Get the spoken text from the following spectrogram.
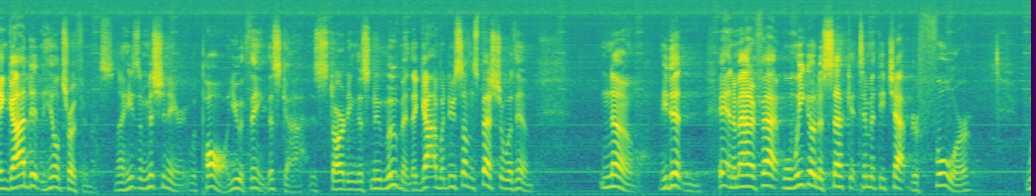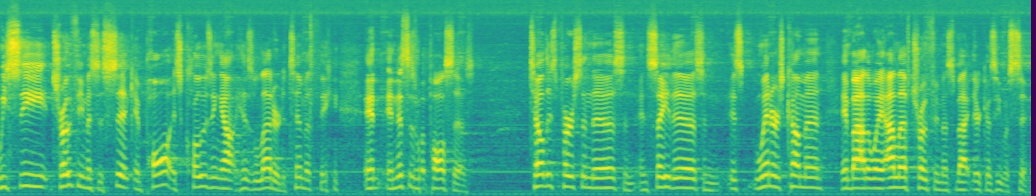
And God didn't heal Trophimus. Now, he's a missionary with Paul. You would think this guy is starting this new movement, that God would do something special with him. No, he didn't. And a matter of fact, when we go to 2 Timothy chapter 4, we see Trophimus is sick, and Paul is closing out his letter to Timothy. And, and this is what Paul says Tell this person this and, and say this, and it's winter's coming. And by the way, I left Trophimus back there because he was sick.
